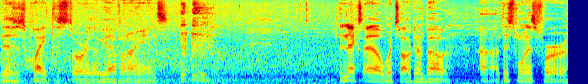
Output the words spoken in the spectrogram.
this is quite the story that we have on our hands. the next L we're talking about, uh, this one is for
